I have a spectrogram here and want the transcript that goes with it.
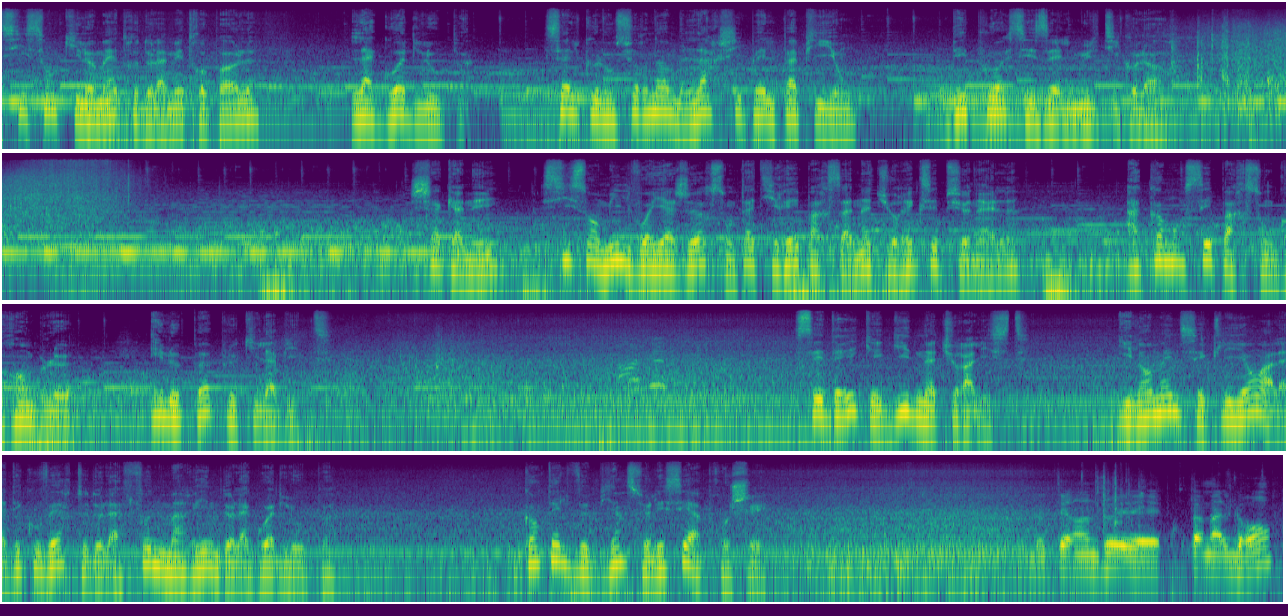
À 1600 km de la métropole, la Guadeloupe, celle que l'on surnomme l'archipel papillon, déploie ses ailes multicolores. Chaque année, 600 000 voyageurs sont attirés par sa nature exceptionnelle, à commencer par son grand bleu et le peuple qui l'habite. Cédric est guide naturaliste. Il emmène ses clients à la découverte de la faune marine de la Guadeloupe. Quand elle veut bien se laisser approcher. Le terrain de jeu est pas mal grand.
